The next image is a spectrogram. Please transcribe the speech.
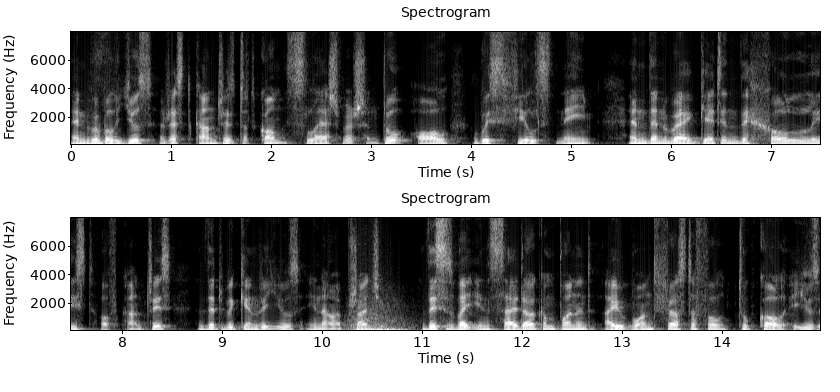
And we will use restcountries.com slash version 2 all with fields name. And then we're getting the whole list of countries that we can reuse in our project. This is why inside our component I want first of all to call a use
